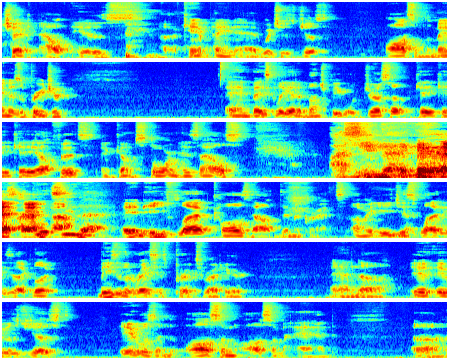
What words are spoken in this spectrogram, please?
check out his uh, campaign ad, which is just awesome. The man is a preacher, and basically had a bunch of people dress up in KKK outfits and come storm his house, I seen that. Yes, I did see that. and he flat calls out Democrats. I mean, he just flat. He's like, "Look, these are the racist pricks right here," and uh, it, it was just, it was an awesome, awesome ad. Uh,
